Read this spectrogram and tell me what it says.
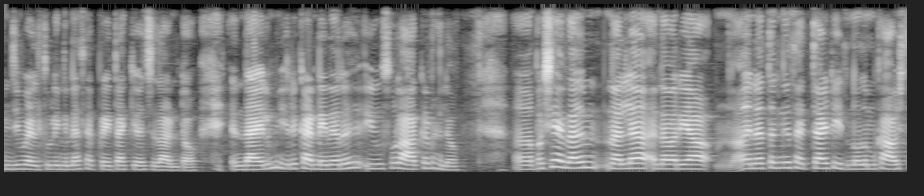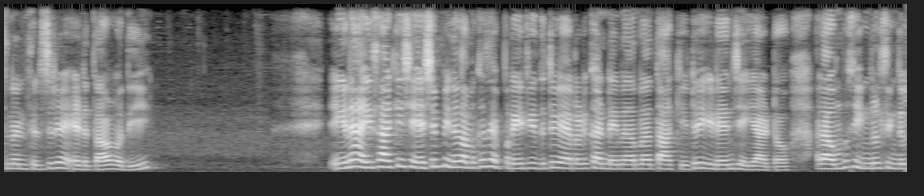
ഇഞ്ചി വെളുത്തുള്ളി ഇങ്ങനെ സെപ്പറേറ്റ് ആക്കി വെച്ചതാണ് കേട്ടോ എന്തായാലും ഈ ഒരു കണ്ടെയ്നർ യൂസ്ഫുൾ ആക്കണമല്ലോ പക്ഷേ എന്തായാലും നല്ല എന്താ പറയുക അതിനകത്തങ്ങ് സെറ്റായിട്ട് ഇരുന്നോളൂ. നമുക്ക് ആവശ്യത്തിനനുസരിച്ച് എടുത്താൽ മതി. ഇങ്ങനെ ഐസാക്കിയ ശേഷം പിന്നെ നമുക്ക് സെപ്പറേറ്റ് ചെയ്തിട്ട് വേറൊരു കണ്ടെയ്നറിനകത്ത് ആക്കിയിട്ട് ഇടുകയും ചെയ്യാം കേട്ടോ. അതാകുമ്പോൾ സിംഗിൾ സിംഗിൾ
